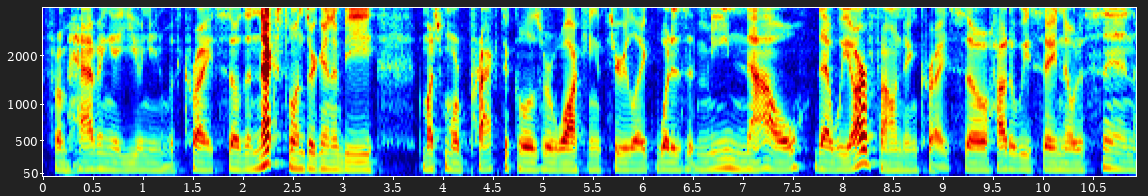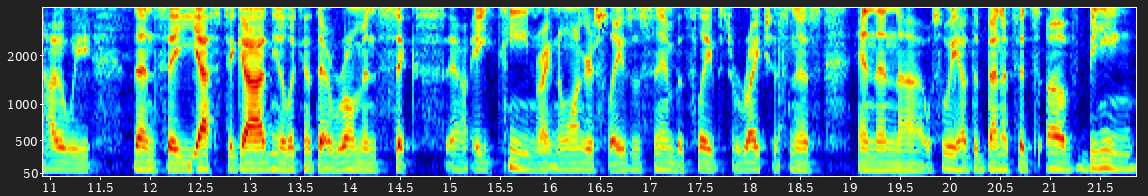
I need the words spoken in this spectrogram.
from having a union with Christ. So, the next ones are going to be much more practical as we're walking through like what does it mean now that we are found in Christ. So how do we say no to sin? How do we then say yes to God? You know, looking at that Romans 6, uh, 18, right? No longer slaves of sin, but slaves to righteousness. And then, uh, so we have the benefits of being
